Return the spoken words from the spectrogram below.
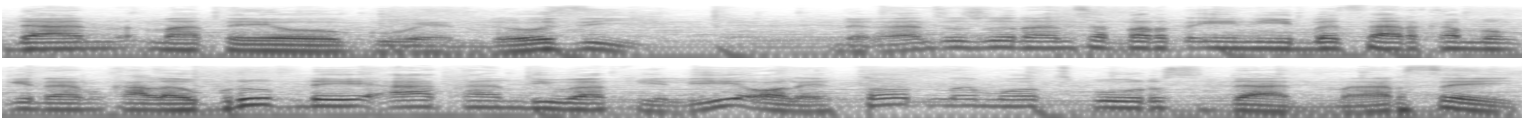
dan Matteo Guendouzi. Dengan susunan seperti ini, besar kemungkinan kalau grup D akan diwakili oleh Tottenham Hotspur dan Marseille.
